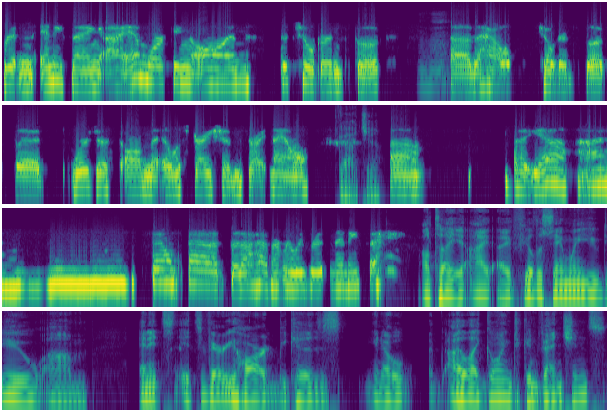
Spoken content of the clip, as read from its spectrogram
written anything. I am working on the children's book, Mhm. uh, the Halloween children's book, but we're just on the illustrations right now. Gotcha. Um, but yeah, I'm, sounds bad, but I haven't really written anything. I'll tell you, I, I feel the same way you do. Um, and it's it's very hard because you know I like going to conventions,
